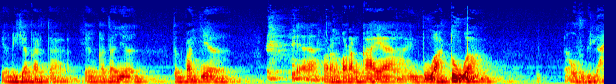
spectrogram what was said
yang di Jakarta yang katanya tempatnya ya orang-orang kaya yang tua-tua. Nauzubillah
